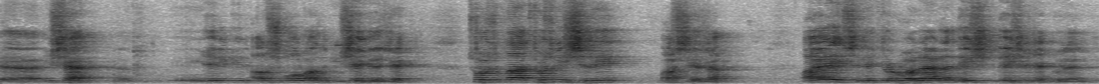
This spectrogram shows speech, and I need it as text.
e, işe, e, yeni bir alışık olmadığı bir işe gidecek. çocuklar çocuk işçiliği başlayacak. Aile içindeki roller de değiş, değişecek böylelikle.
